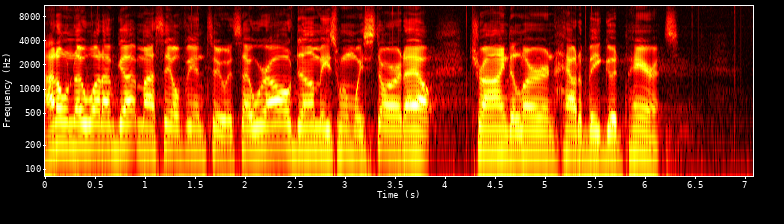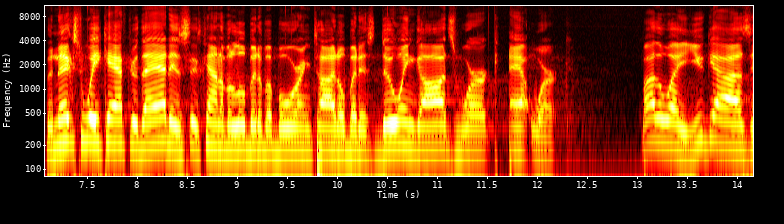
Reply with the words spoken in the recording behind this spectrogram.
I don't know what I've got myself into. And so we're all dummies when we start out trying to learn how to be good parents. The next week after that is, is kind of a little bit of a boring title, but it's Doing God's Work at Work. By the way, you guys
